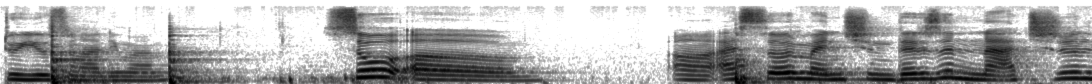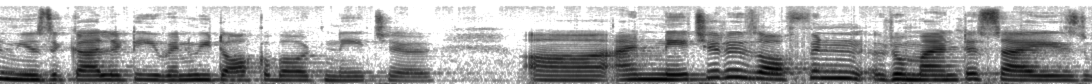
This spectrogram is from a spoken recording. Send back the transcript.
to you, Sonali ma'am. So, uh, uh, as sir mentioned, there is a natural musicality when we talk about nature. Uh, and nature is often romanticized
